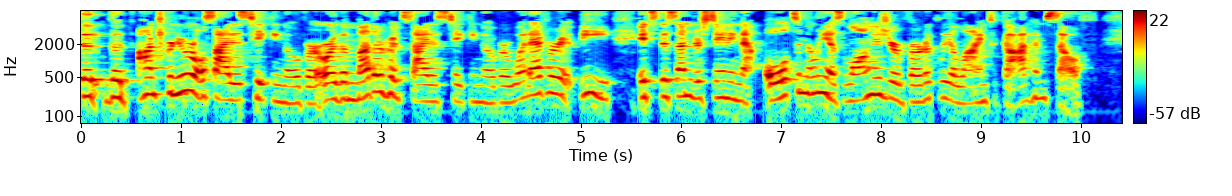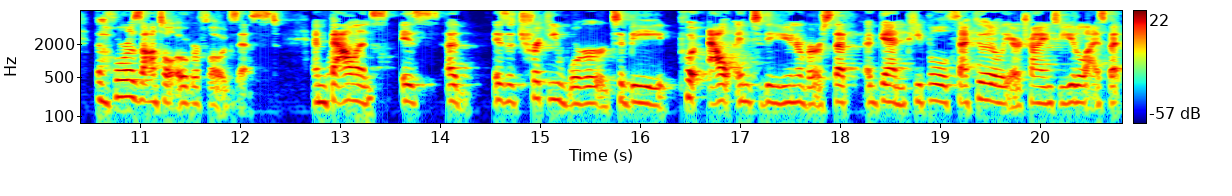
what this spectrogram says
the, the entrepreneurial side is taking over or the motherhood side is taking over, whatever it be, it's this understanding that ultimately, as long as you're vertically aligned to God Himself, the horizontal overflow exists. And balance is a is a tricky word to be put out into the universe that again people secularly are trying to utilize. But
